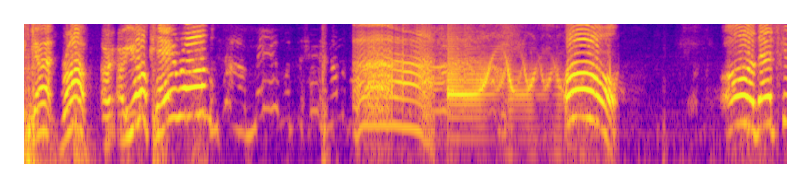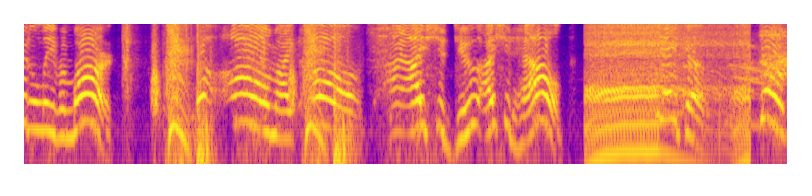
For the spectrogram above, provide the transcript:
my God, Rob, are, are you okay, Rob? Oh, man, what the heck? I'm Ah! Oh! Oh, that's gonna leave a mark. Oh, oh my! Oh, I, I should do. I should help. Jacob, don't,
